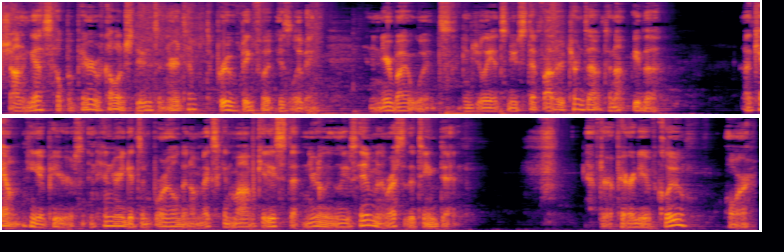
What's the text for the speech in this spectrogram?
Sean and Gus help a pair of college students in their attempt to prove Bigfoot is living in the nearby woods, and Juliet's new stepfather turns out to not be the accountant he appears, and Henry gets embroiled in a Mexican mob case that nearly leaves him and the rest of the team dead. After a parody of Clue, or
